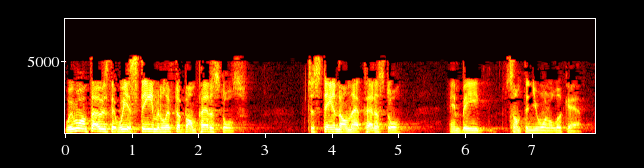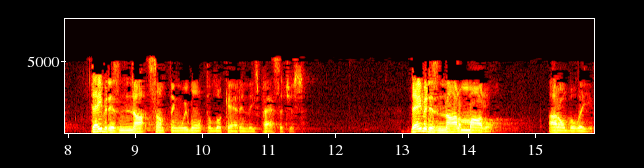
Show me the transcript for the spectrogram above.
We want those that we esteem and lift up on pedestals to stand on that pedestal and be something you want to look at. David is not something we want to look at in these passages. David is not a model, I don't believe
